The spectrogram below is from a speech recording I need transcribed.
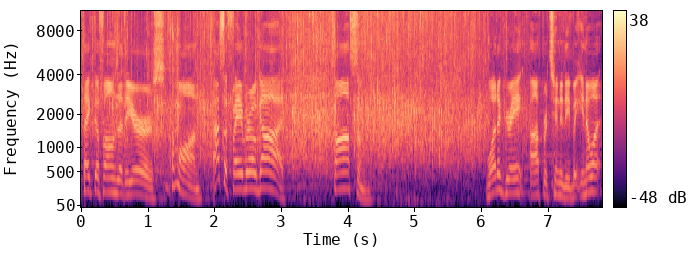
Take the phones, they're yours. Come on. That's a favor of God. It's awesome. What a great opportunity. But you know what?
